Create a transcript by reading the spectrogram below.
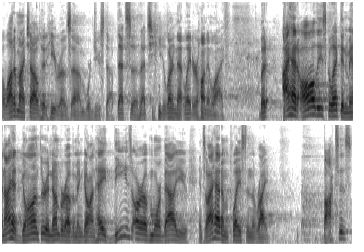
a lot of my childhood heroes um, were juiced up. That's, uh, that's, you learn that later on in life. But I had all these collected, man. I had gone through a number of them and gone, hey, these are of more value. And so I had them placed in the right boxes,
